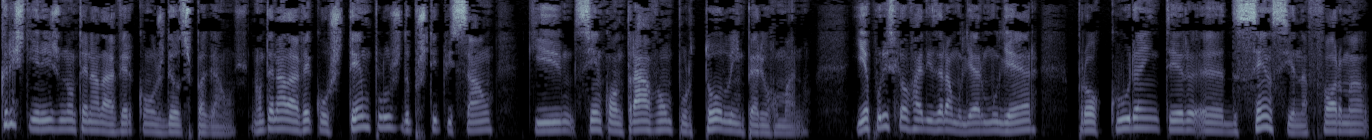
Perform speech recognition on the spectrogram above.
cristianismo não tem nada a ver com os deuses pagãos, não tem nada a ver com os templos de prostituição que se encontravam por todo o Império Romano. E é por isso que ele vai dizer à mulher, mulher, procurem ter uh, decência na forma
